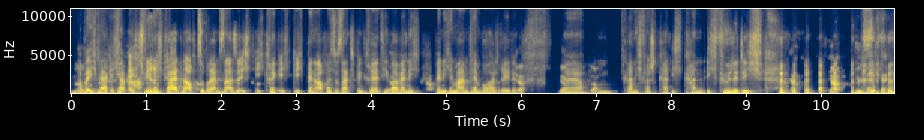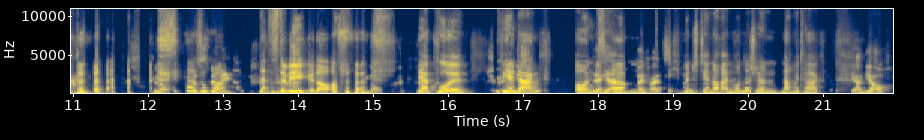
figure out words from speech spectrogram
Ja. Auch, ne? Aber ich merke, ich habe echt Schwierigkeiten auch zu bremsen. Also ich, ich krieg, ich, ich bin auch, was du sagst, ich bin kreativer, wenn ich, wenn ich in meinem Tempo halt rede. Ja, ja, ja. Hm, kann ich kann, ich kann, ich fühle dich. Ja. ja. genau. Ja, das super. Ist das ist der Weg, genau. genau. Ja, cool. Schön, Vielen Dank. Und ähm, ich wünsche dir noch einen wunderschönen Nachmittag. Ja, dir auch.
